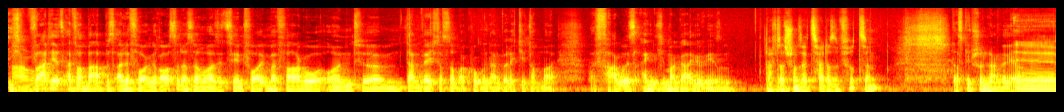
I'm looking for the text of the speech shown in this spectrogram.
Fargo. Ich warte jetzt einfach mal ab, bis alle Folgen raus sind. Das sind normalerweise zehn Folgen bei Fargo und ähm, dann werde ich das nochmal gucken und dann berichte ich nochmal. Weil Fargo ist eigentlich immer geil gewesen. Läuft das schon seit 2014? Das gibt schon lange, ja. Äh,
